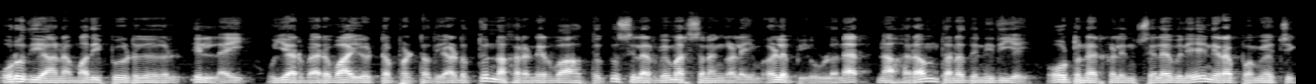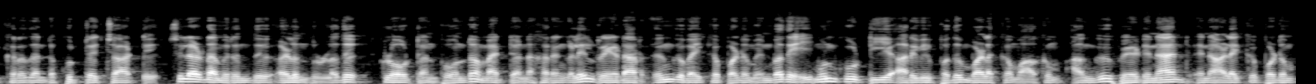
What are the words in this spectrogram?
உறுதியான மதிப்பீடுகள் இல்லை. உயர் வருவாய் ஈட்டப்பட்டதை அடுத்து நகர நிர்வாகத்துக்கு சிலர் விமர்சனங்களையும் எழுப்பியுள்ளனர். நகரம் தனது நிதியை ஓட்டுநர்களின் செலவிலே நிரப்ப முயற்சிக்கிறது என்ற குற்றச்சாட்டு சிலரிடமிருந்து எழுந்துள்ளது. குளோட்டன் போன்ற மற்ற நகரங்களில் ரேடார் எங்கு வைக்கப்படும் என்பதை முன்கூட்டியே அறிவிப்பதும் வழக்கமாகும். அங்கு பேடினாண்ட் என அழைக்கப்படும்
